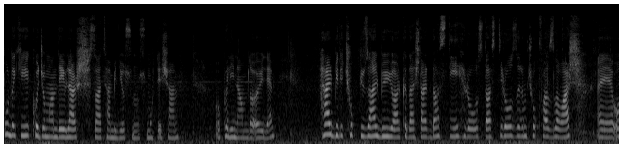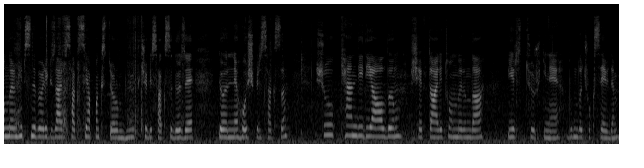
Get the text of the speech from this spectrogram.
Buradaki kocaman devler zaten biliyorsunuz muhteşem. Opalinam da öyle. Her biri çok güzel büyüyor arkadaşlar. Dusty Rose, Dusty Rose'larım çok fazla var. Ee, onların hepsini böyle güzel bir saksı yapmak istiyorum. Büyükçe bir saksı, göze, gönle hoş bir saksı. Şu Candy diye aldığım şeftali tonlarında bir tür yine. Bunu da çok sevdim.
